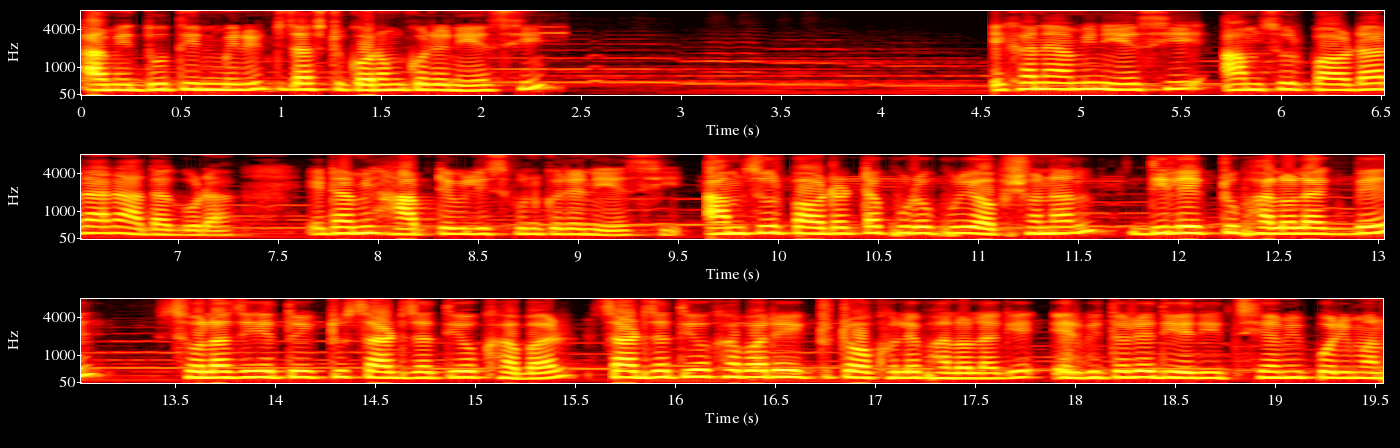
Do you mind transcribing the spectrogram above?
আমি দু তিন মিনিট জাস্ট গরম করে নিয়েছি। এখানে আমি নিয়েছি আমচুর পাউডার আর আদা গুঁড়া। এটা আমি হাফ টেবিল স্পুন করে নিয়েছি। আমচুর পাউডারটা পুরোপুরি অপশনাল। দিলে একটু ভালো লাগবে। ছোলা যেহেতু একটু চাট জাতীয় খাবার, চাট জাতীয় খাবারে একটু টক হলে ভালো লাগে। এর ভিতরে দিয়ে দিচ্ছি আমি পরিমাণ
